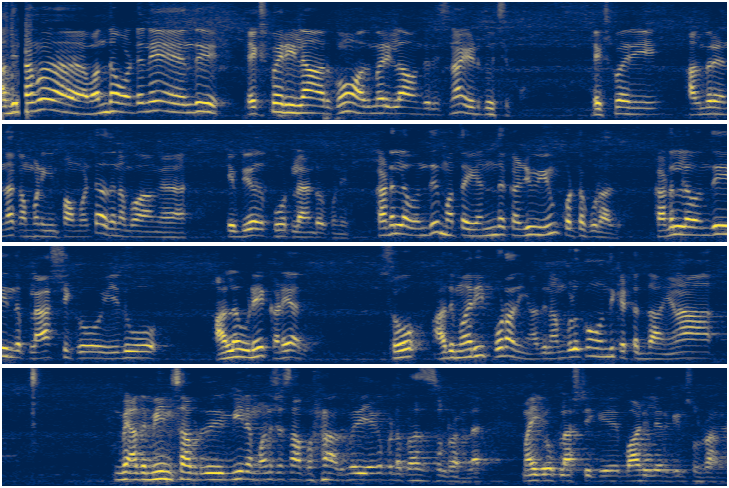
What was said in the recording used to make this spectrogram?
அது இல்லாமல் வந்த உடனே வந்து எக்ஸ்பைரிலாம் இருக்கும். அது மாதிரிலாம் வந்துருச்சுன்னா எடுத்து வச்சுப்போம் எக்ஸ்பைரி அது மாதிரி இருந்தால் கம்பெனிக்கு இன்ஃபார்ம் பண்ணிட்டு அதை நம்ம அங்கே எப்படியோ அது போர்ட்டில் ஹேண்ட் ஓவர் பண்ணிடுவோம். கடலில் வந்து மற்ற எந்த கழிவையும் கொட்டக்கூடாது. கடலில் வந்து இந்த பிளாஸ்டிக்கோ எதுவோ அளவுடே கிடையாது. ஸோ அது மாதிரி போடாதீங்க. அது நம்மளுக்கும் வந்து கெட்டது தான் ஏன்னா அதை மீன் சாப்பிடுது மீனை மனுஷன் சாப்பிட்றான் அது மாதிரி ஏகப்பட்ட ப்ராசஸ் சொல்கிறாங்கல்ல மைக்ரோ பிளாஸ்டிக்கு பாடியில் இருக்குன்னு சொல்கிறாங்க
